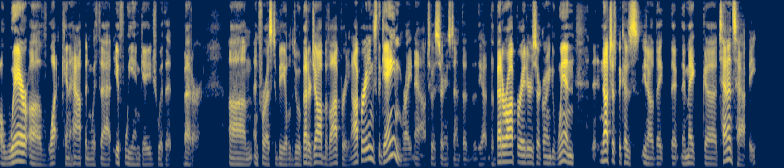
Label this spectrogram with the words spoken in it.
aware of what can happen with that if we engage with it better um, and for us to be able to do a better job of operating. Operating's the game right now to a certain extent. The, the, the better operators are going to win, not just because you know they they, they make uh, tenants happy,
